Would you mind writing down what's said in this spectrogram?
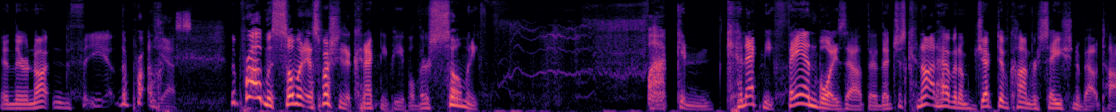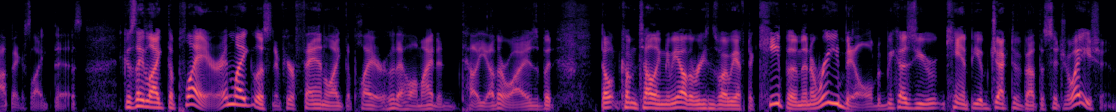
and they're not. The pro- yes. The problem with so many, especially the Konecny people, there's so many fucking Konecny fanboys out there that just cannot have an objective conversation about topics like this because they like the player. And like, listen, if you're a fan like the player, who the hell am I to tell you otherwise? But don't come telling to me all the reasons why we have to keep him in a rebuild because you can't be objective about the situation.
